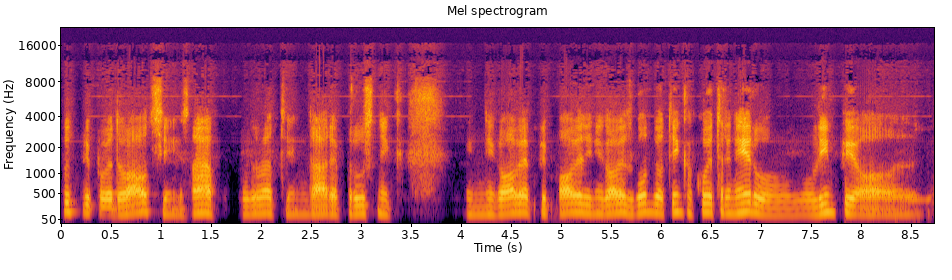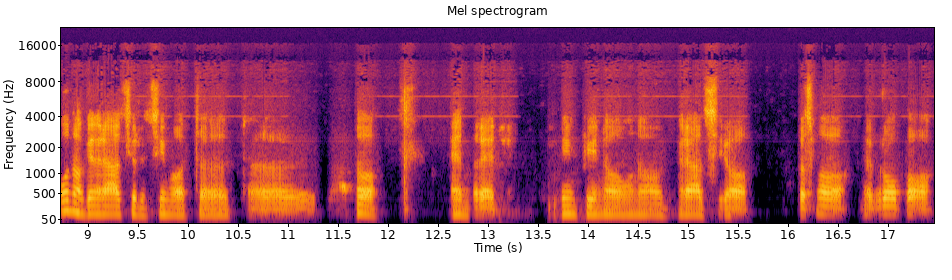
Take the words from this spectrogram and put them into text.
tudi pripovedovalci znajo pripovedovati in dare prusnik. in njegove pripovedi, njegove zgodbe o tem, kako je treniral Olimpijo, uno generacijo, recimo, to en reči, Olimpijino, uno generacijo, ko smo Evropo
